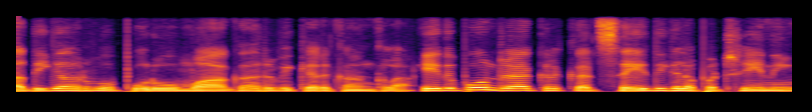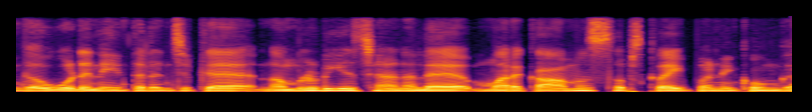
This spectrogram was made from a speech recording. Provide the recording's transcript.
அதிகாரப்பூர்வமாக அறிவிக்க இருக்காங்களா இது போன்ற கிரிக்கெட் செய்திகளை பற்றி நீங்க உடனே தெரிஞ்சுக்க நம்மளுடைய சேனலை மறக்காம சப்ஸ்கிரைப் பண்ணிக்கோங்க.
